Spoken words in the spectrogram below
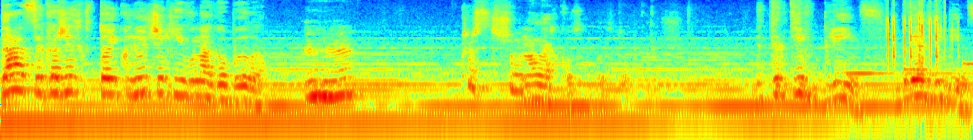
Да, це кажись той ключ, який вона робила. Угу. Кажуть, що вона легко зробила той ключ. Детектив Блінс, Бредлі Бінс.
